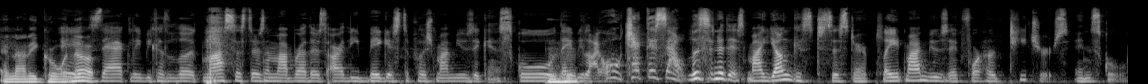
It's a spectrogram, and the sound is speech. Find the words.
and now they growing up. Exactly, because look, my sisters and my brothers are the biggest to push my music in school. Mm-hmm. They be like, "Oh, check this out! Listen to this." My youngest sister played my music for her teachers in school,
